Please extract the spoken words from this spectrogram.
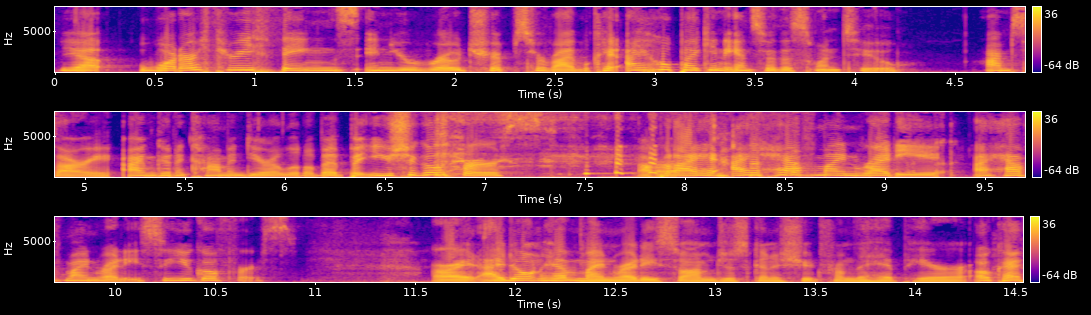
Yep. What are three things in your road trip survival kit? I hope I can answer this one too. I'm sorry. I'm going to commandeer a little bit, but you should go first. but I, I have mine ready. I have mine ready. So you go first. All right, I don't have mine ready, so I'm just going to shoot from the hip here. Okay.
